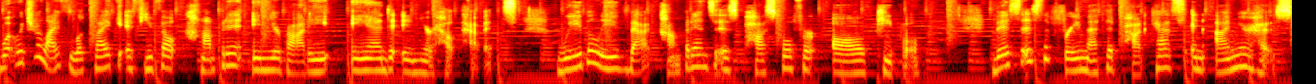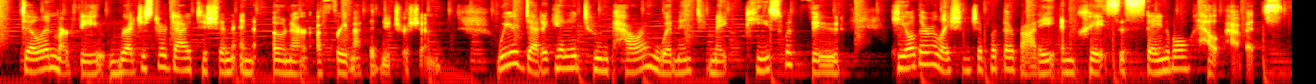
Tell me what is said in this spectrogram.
What would your life look like if you felt confident in your body and in your health habits? We believe that confidence is possible for all people. This is the Free Method Podcast, and I'm your host, Dylan Murphy, registered dietitian and owner of Free Method Nutrition. We are dedicated to empowering women to make peace with food, heal their relationship with their body, and create sustainable health habits.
